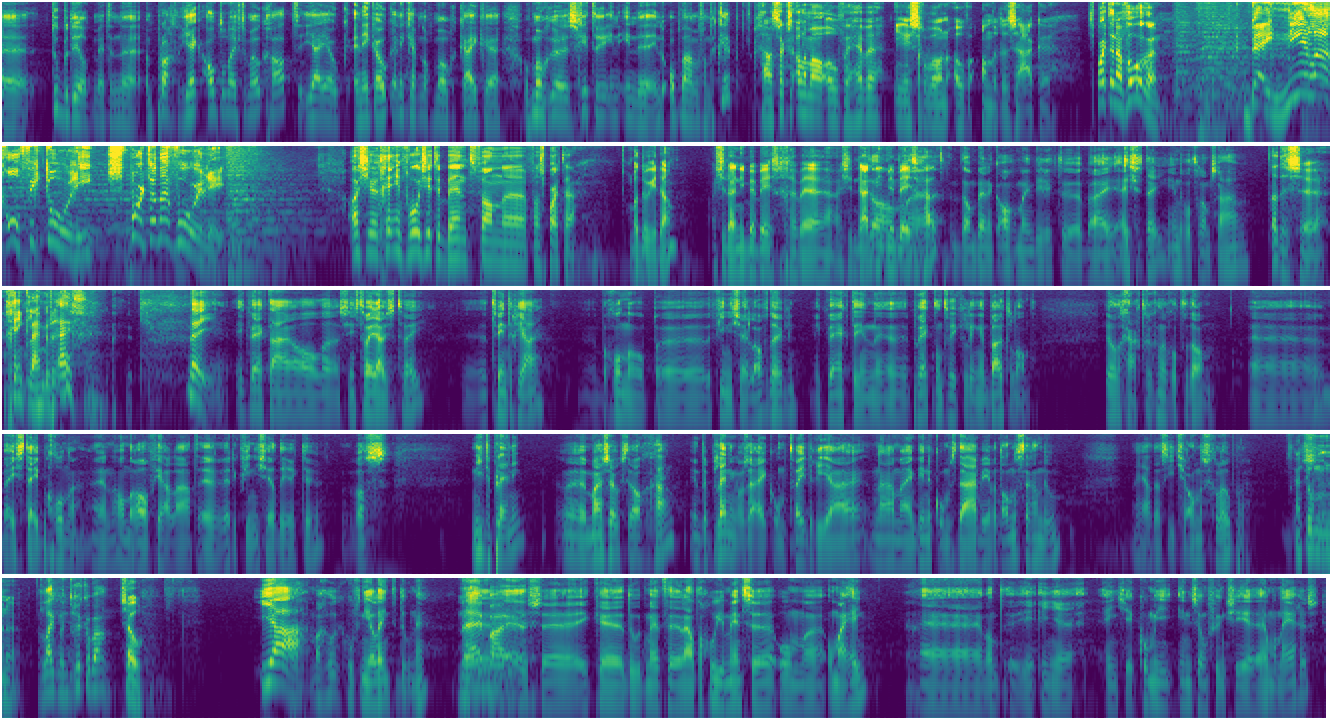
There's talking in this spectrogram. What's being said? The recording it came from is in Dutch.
toebedeeld met een, een prachtig jack. Anton heeft hem ook gehad, jij ook en ik ook. En ik heb nog mogen kijken, of mogen schitteren in, in, de, in de opname van de clip. Gaan we straks allemaal over hebben. Eerst gewoon over andere zaken. Sparta naar voren. Bij neerlaag of victorie, Sparta naar voren. Als je geen voorzitter bent van, uh, van Sparta, wat doe je dan? Als je daar niet mee bezig, uh, als je daar dan, niet mee bezig houdt? Uh, dan ben ik algemeen directeur bij ECT in de Rotterdamse haven. Dat is geen klein bedrijf. nee, ik werk daar al sinds 2002, 20 jaar. begonnen op de financiële afdeling. Ik werkte in projectontwikkeling in het buitenland. Wilde graag terug naar Rotterdam. Uh, bij ST begonnen. En anderhalf jaar later werd ik financieel directeur. Dat was niet de planning, uh, maar zo is het wel gegaan. De planning was eigenlijk om twee, drie jaar na mijn binnenkomst daar weer wat anders te gaan doen. Nou ja, dat is ietsje anders gelopen. Dus, en toen... Uh, dat lijkt me een drukke baan. Zo. Ja, maar goed, ik hoef niet alleen te doen, hè. Nee, maar... dus ik doe het met een aantal goede mensen om, om mij heen. Ja. want in je eentje kom je in zo'n functie helemaal nergens.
